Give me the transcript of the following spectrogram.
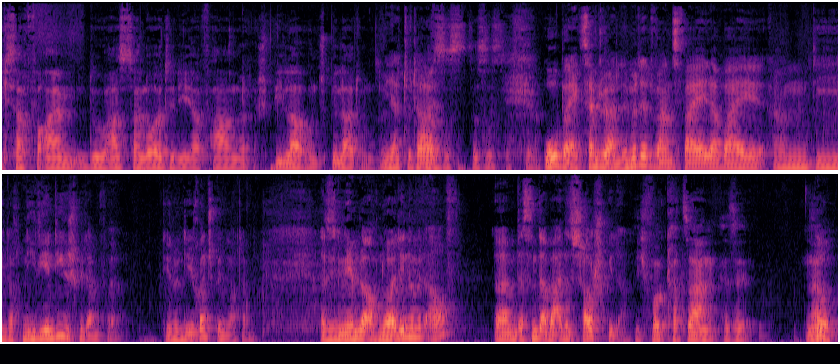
Ich sag vor allem, du hast da Leute, die erfahrene Spieler und Spielleitung sind. Ja, total. Das ist das, ist das Ding. Oh, bei Exandria Unlimited waren zwei dabei, ähm, die noch nie D&D gespielt haben vorher. Die noch nie Rollenspiel gemacht haben. Also die nehmen da auch Neulinge mit auf. Ähm, das sind aber alles Schauspieler. Ich wollte gerade sagen, also, ne? So.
